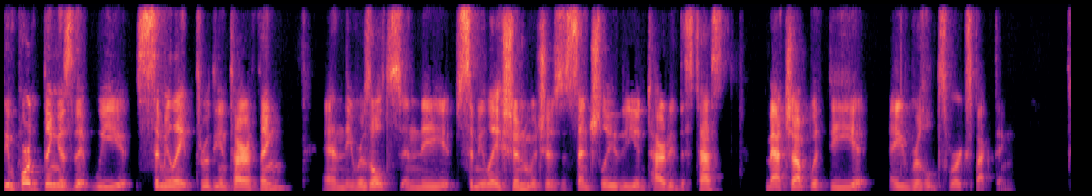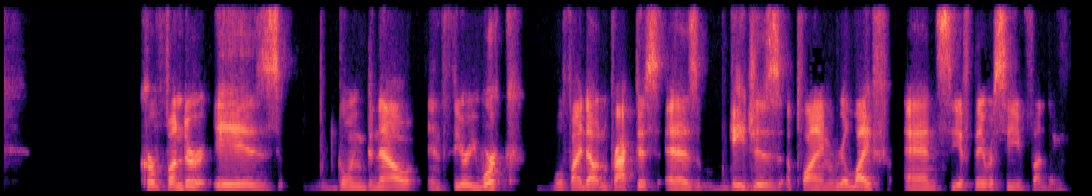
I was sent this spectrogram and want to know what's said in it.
The important thing is that we simulate through the entire thing and the results in the simulation, which is essentially the entirety of this test, match up with the a results we're expecting. Curve Funder is going to now, in theory, work we'll find out in practice as gauges apply in real life and see if they receive funding.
